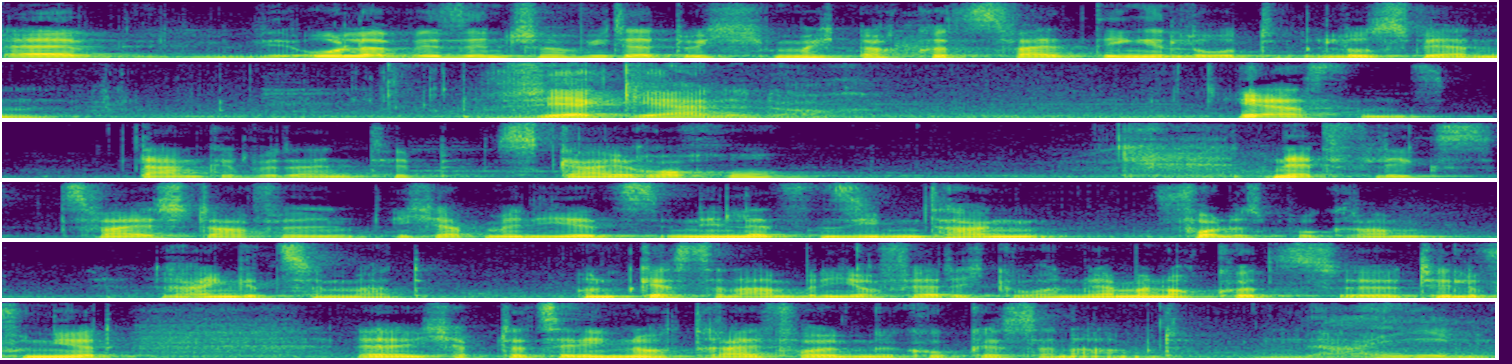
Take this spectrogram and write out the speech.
äh, Olaf, wir sind schon wieder durch. Ich möchte noch kurz zwei Dinge lo- loswerden. Sehr gerne doch. Erstens, danke für deinen Tipp. Sky Rojo. Netflix, zwei Staffeln. Ich habe mir die jetzt in den letzten sieben Tagen volles Programm reingezimmert. Und gestern Abend bin ich auch fertig geworden. Wir haben ja noch kurz äh, telefoniert. Äh, ich habe tatsächlich noch drei Folgen geguckt gestern Abend. Nein.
